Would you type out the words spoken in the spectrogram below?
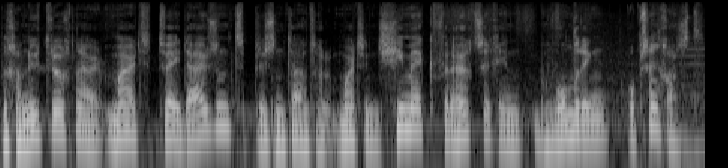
We gaan nu terug naar maart 2000. Presentator Martin Schimek verheugt zich in bewondering op zijn gast.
